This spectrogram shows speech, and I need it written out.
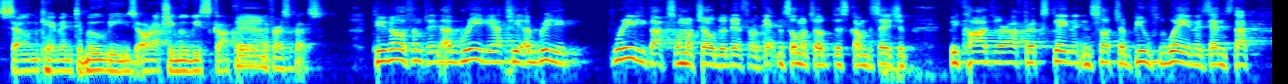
sound came into movies, or actually movies got created in the first place. Do you know something? I've really, actually, I've really, really got so much out of this, or getting so much out of this conversation, because you're after explaining it in such a beautiful way, in the sense that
